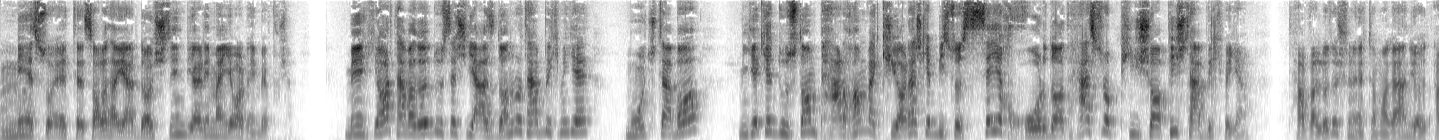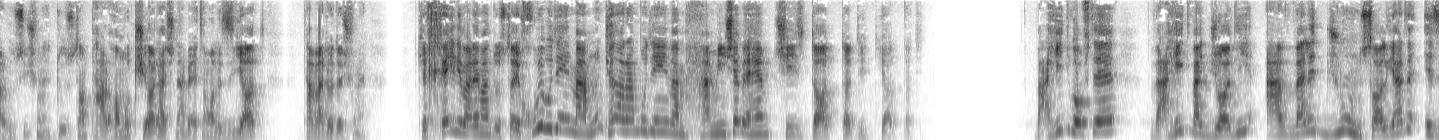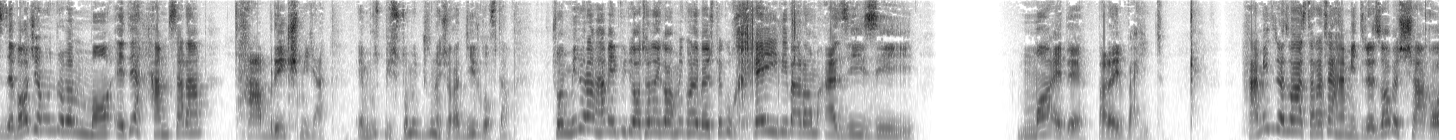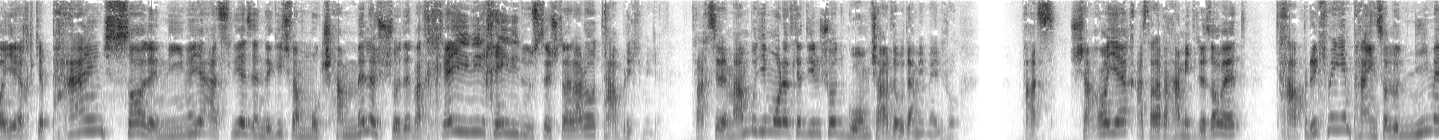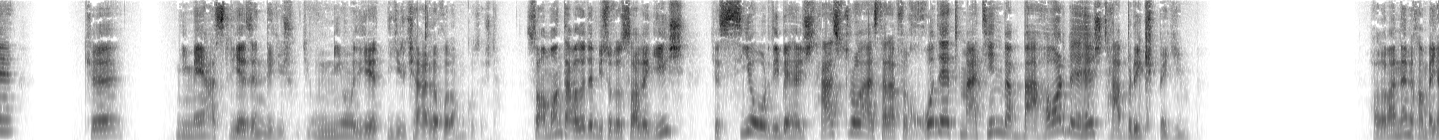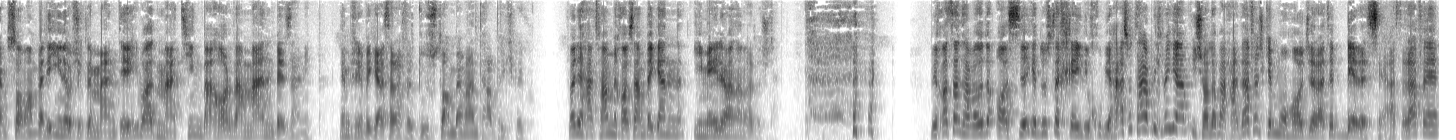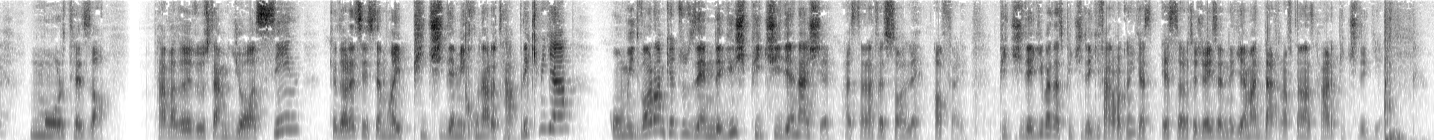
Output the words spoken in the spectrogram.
مس و اتصالات اگر داشتین بیارین من یه بار به این بفروشم مهیار تولد دوستش یزدان رو تبریک میگه. مجتبا میگه که دوستان پرهام و کیارش که 23 خرداد هست رو پیشا پیش تبریک بگم. تولدشون احتمالا یا عروسیشونه. دوستان پرهام و کیارش نه به احتمال زیاد تولدشونه. که خیلی برای من دوستای خوبی بودین ممنون کنارم بودین و همیشه به هم چیز داد دادید یاد دادید. وحید گفته وحید و جادی اول جون سالگرد ازدواجمون رو به ماعده همسرم تبریک میگن. امروز 20 جونه چقدر دیر گفتم. چون می‌دونم همه ویدیوهاتو نگاه می‌کنه بهش بگو خیلی برام عزیزی. ماعده برای وحید. حمید رضا از طرف حمید رضا به شقایق که پنج سال نیمه اصلی زندگیش و مکملش شده و خیلی خیلی دوستش داره رو تبریک میگه. تقصیر من بود این مورد که دیر شد گم کرده بودم ایمیل رو. پس شقایق از طرف حمید رضا بهت تبریک میگیم. پنج سال و نیمه که نیمه اصلی زندگیش بودی اون نیمه دیگه دیر کرده خودم گذاشتم. سامان تولد 22 سالگیش که سی اردی بهشت هست رو از طرف خودت متین و بهار بهش تبریک بگیم. حالا من نمی‌خوام بگم سامان ولی اینو به شکل منطقی باید متین بهار و من بزنیم. نمی‌تونیم بگی از طرف دوستان به من تبریک بگو. ولی حتما می‌خواستم بگن ایمیل من نداشتن. می‌خواستم تولد آسیه که دوست خیلی خوبی هست و تبریک بگم. ایشالا به هدفش که مهاجرت برسه. از طرف مرتزا تولد دوستم یاسین که داره سیستم های پیچیده می‌خونه رو تبریک میگم. امیدوارم که تو زندگیش پیچیده نشه. از طرف صالح. آفرین. پیچیدگی بعد از پیچیدگی فرق کنید که از استراتژی زندگی من در رفتن از هر پیچیدگی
